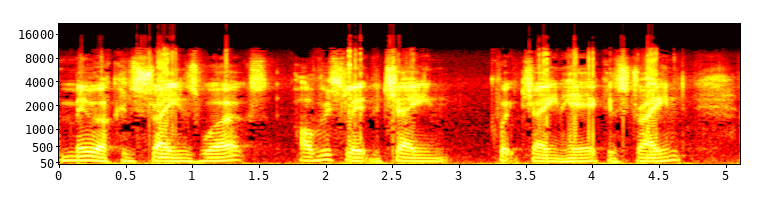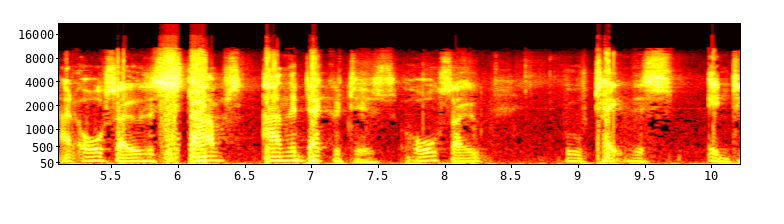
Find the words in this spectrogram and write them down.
mirror constraints works. Obviously the chain quick chain here constrained and also the stabs and the decoratives also will take this into,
